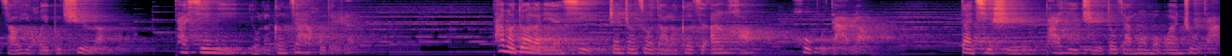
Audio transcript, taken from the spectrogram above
早已回不去了。他心里有了更在乎的人。他们断了联系，真正做到了各自安好，互不打扰。但其实他一直都在默默关注她。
